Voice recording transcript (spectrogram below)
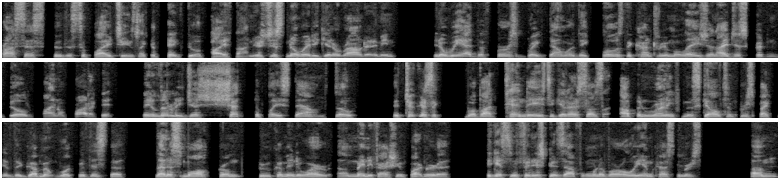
processed through the supply chains like a pig through a python. There's just no way to get around it. I mean, you know, we had the first breakdown where they closed the country in Malaysia, and I just couldn't build final product. It, they literally just shut the place down. So it took us a, about 10 days to get ourselves up and running from a skeleton perspective. The government worked with us to let a small crew come into our uh, manufacturing partner to, to get some finished goods out from one of our OEM customers. Um,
